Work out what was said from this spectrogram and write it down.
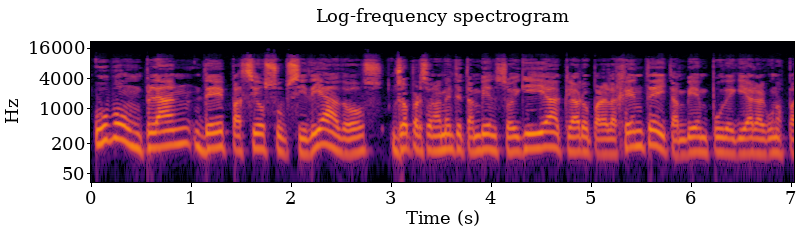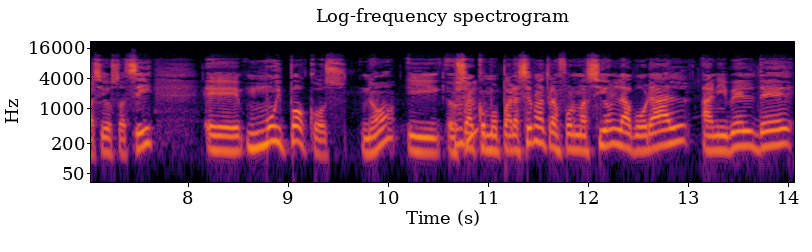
Hubo un plan de paseos subsidiados. Yo personalmente también soy guía, claro, para la gente y también pude guiar algunos paseos así. Eh, muy pocos, ¿no? Y, o sea, como para hacer una transformación laboral a nivel de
